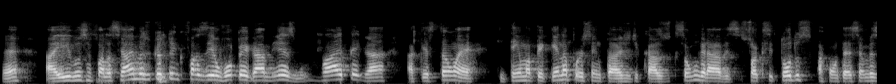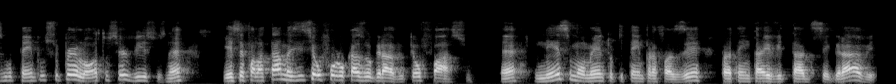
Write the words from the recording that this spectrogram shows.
né? Aí você fala assim, ah, mas o que eu tenho que fazer? Eu vou pegar mesmo? Vai pegar. A questão é que tem uma pequena porcentagem de casos que são graves. Só que se todos acontecem ao mesmo tempo, superlota os serviços, né? E aí você fala, tá, mas e se eu for o caso grave, o que eu faço? Né? Nesse momento, o que tem para fazer, para tentar evitar de ser grave,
